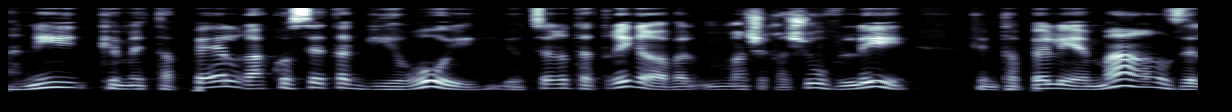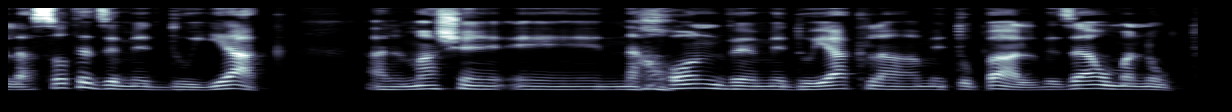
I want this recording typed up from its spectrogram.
אני כמטפל רק עושה את הגירוי, יוצר את הטריגר, אבל מה שחשוב לי כמטפל EMR זה לעשות את זה מדויק על מה שנכון ומדויק למטופל, וזה האומנות.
